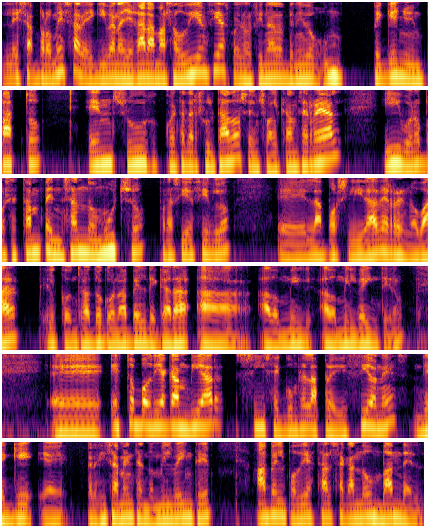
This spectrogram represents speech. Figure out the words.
esa promesa de que iban a llegar a más audiencias, pues al final ha tenido un pequeño impacto en sus cuentas de resultados, en su alcance real y bueno, pues están pensando mucho, por así decirlo, eh, la posibilidad de renovar el contrato con Apple de cara a, a, 2000, a 2020, ¿no? Eh, esto podría cambiar si se cumplen las predicciones de que eh, precisamente en 2020 Apple podría estar sacando un bundle,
